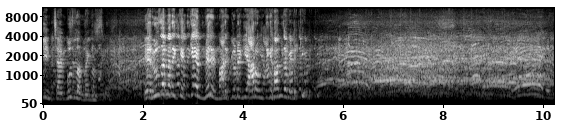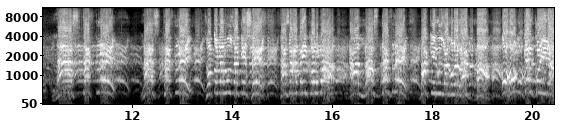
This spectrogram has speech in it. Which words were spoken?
কিনছে, আমি বুঝলাম না কিছু। এ রোজানারে কে কেমনে রে মার্কেটে গিয়ে আরম থেকে পাঞ্জাবি এটা কি? লাশ থাকলে লাশ থাকলে যতটা রোজা কাজা আদায় করবা আর লাশ থাকলে বাকি রোজাগুলো রাখবা। অহংকার কইরা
